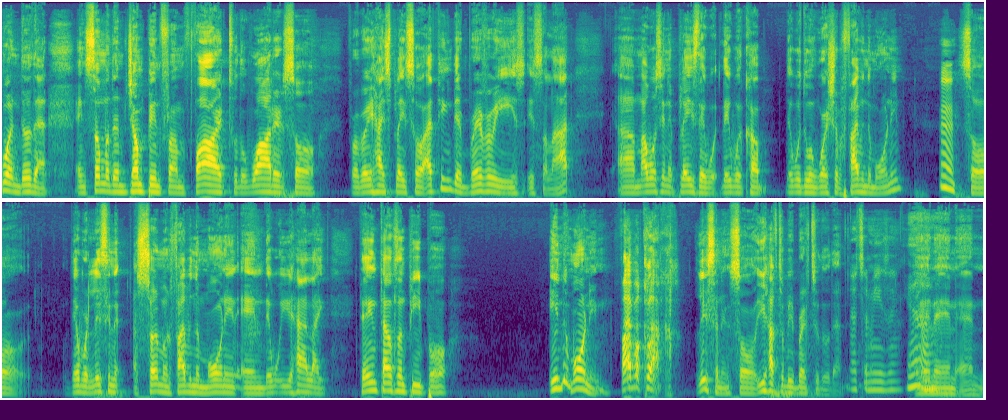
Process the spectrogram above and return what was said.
won't do that. And some of them jumping from far to the water, so for a very high place. So I think their bravery is, is a lot. Um, I was in a place they w- they woke up. They were doing worship at five in the morning. Mm. So they were listening a sermon five in the morning, and they, w- you had like ten thousand people in the morning, five o'clock, listening. So you have to be brave to do that. that's amazing Yeah. And and and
